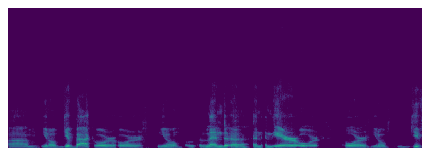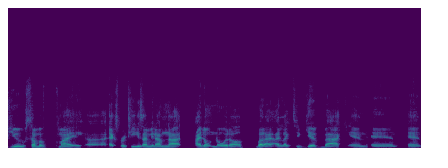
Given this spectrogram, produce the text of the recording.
um, you know, give back or or you know, lend uh, an an ear or or you know, give you some of my uh, expertise. I mean, I'm not. I don't know it all, but I, I like to give back and and and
